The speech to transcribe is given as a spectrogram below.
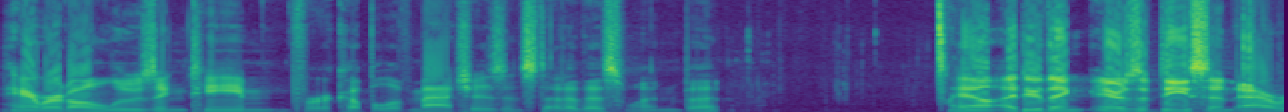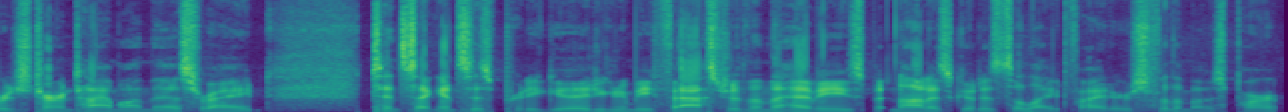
hammered on losing team for a couple of matches instead of this one. But you know, I do think there's a decent average turn time on this, right? 10 seconds is pretty good. You're going to be faster than the heavies, but not as good as the light fighters for the most part.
